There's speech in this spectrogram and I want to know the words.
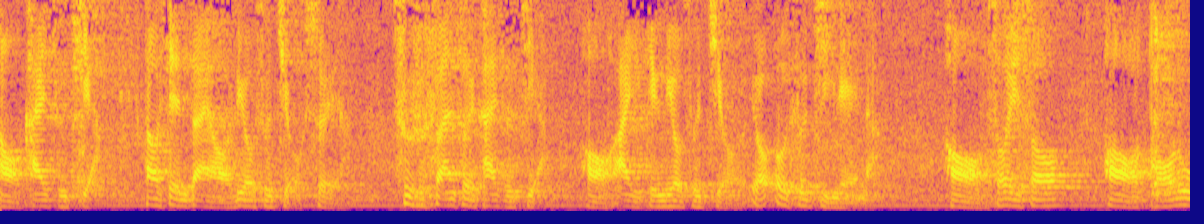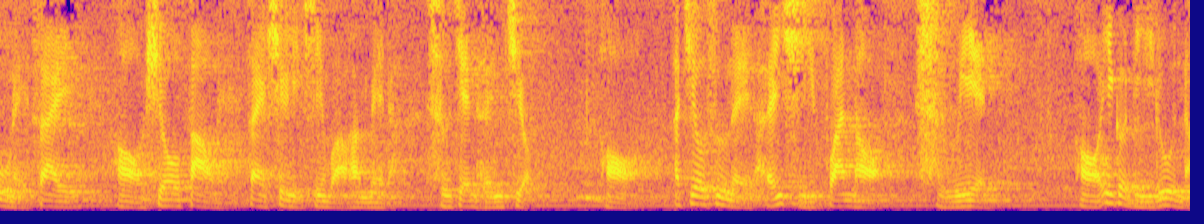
哦，开始讲，到现在哦，六十九岁了，四十三岁开始讲。哦，啊，已经六十九，有二十几年了。哦，所以说，哦，投入呢，在哦修道呢，在心理心法方面呢，时间很久。哦，他就是呢，很喜欢哦实验。哦，一个理论呢，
